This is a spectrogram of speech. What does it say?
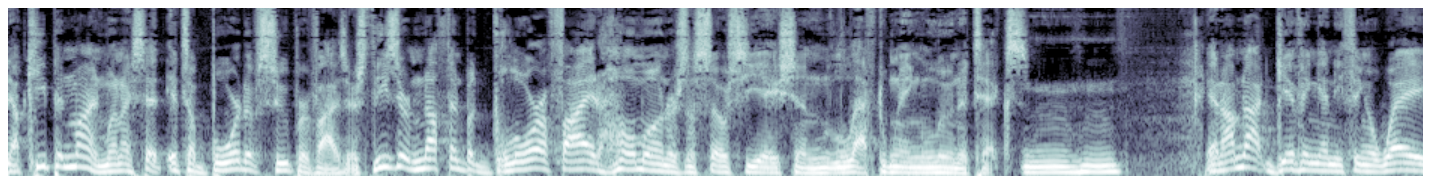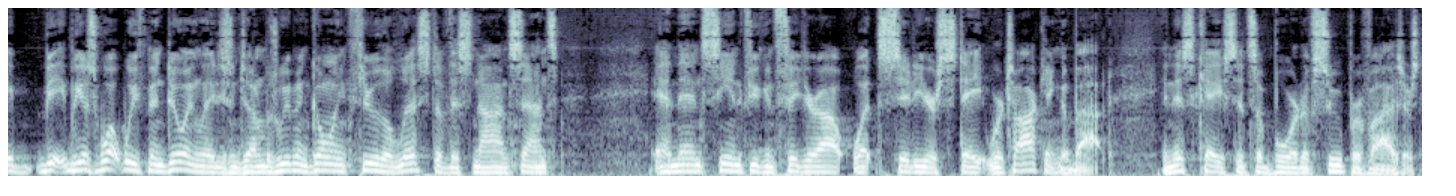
now, keep in mind when I said it's a board of supervisors, these are nothing but glorified homeowners association left wing lunatics. Mm-hmm. And I'm not giving anything away because what we've been doing, ladies and gentlemen, is we've been going through the list of this nonsense and then seeing if you can figure out what city or state we're talking about. In this case, it's a board of supervisors.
